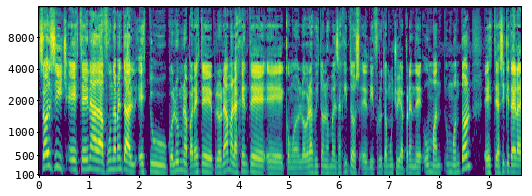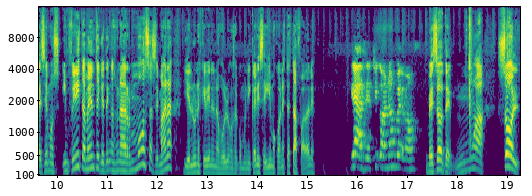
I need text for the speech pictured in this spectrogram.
Solsich, este, nada, fundamental es tu columna para este programa. La gente, eh, como lo habrás visto en los mensajitos, eh, disfruta mucho y aprende un, un, montón. Este, así que te agradecemos infinitamente, que tengas una hermosa semana y el lunes que viene nos volvemos a comunicar y seguimos con esta estafa, dale. Gracias, chicos, nos vemos. Besote. Sol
